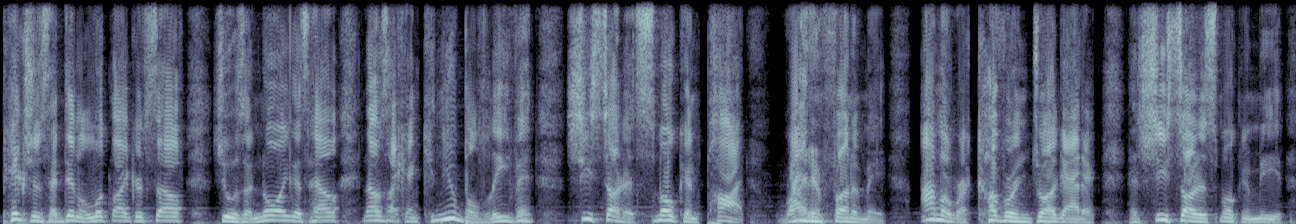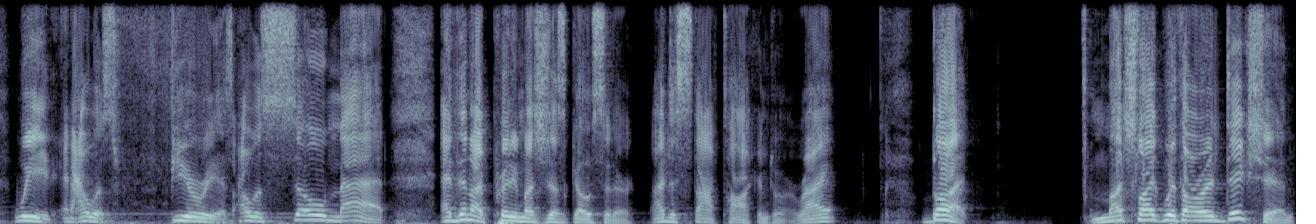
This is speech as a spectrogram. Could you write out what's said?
pictures that didn't look like herself, she was annoying as hell. And I was like, and can you believe it? She started smoking pot right in front of me. I'm a recovering drug addict and she started smoking meat, weed and I was furious. I was so mad. And then I pretty much just ghosted her. I just stopped talking to her, right? But much like with our addiction,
